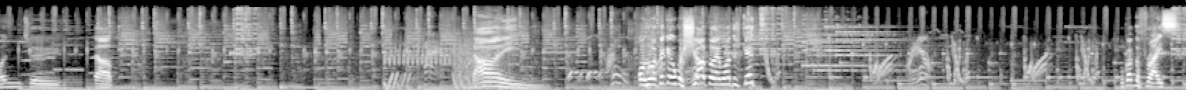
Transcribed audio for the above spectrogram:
One, two, up. nine. Oh no, I think I overshot what I wanted to get. We'll grab the fries.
